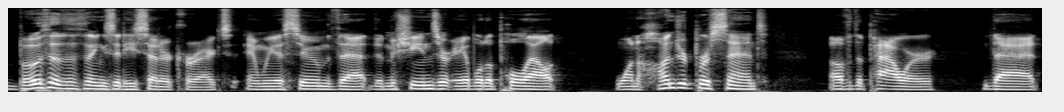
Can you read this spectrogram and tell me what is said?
both of the things that he said are correct, and we assume that the machines are able to pull out 100% of the power that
